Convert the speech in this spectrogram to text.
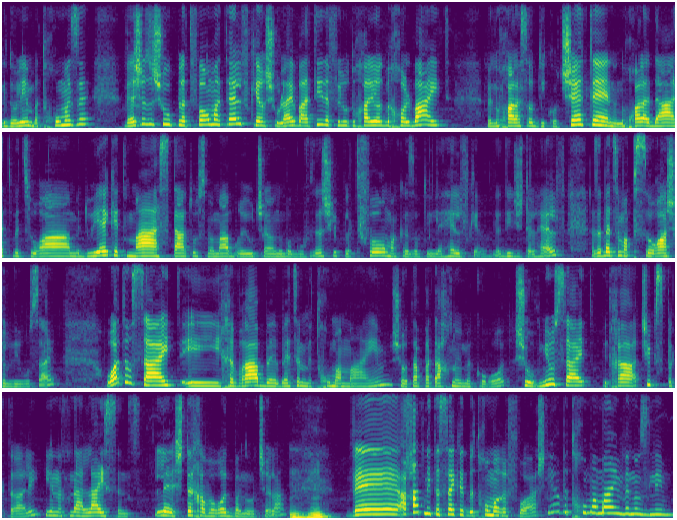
גדולים בתחום הזה, ויש איזושהי פלטפורמת healthcare שאולי בעתיד אפילו תוכל להיות בכל בית, ונוכל לעשות בדיקות שתן, ונוכל לדעת בצורה מדויקת מה הסטטוס ומה הבריאות שלנו בגוף. זה איזושהי פלטפורמה כזאת ל-healthcare, ל-digital health, אז זה בעצם הבשורה של וירוסייט. ווטרסייט היא חברה בעצם בתחום המים, שאותה פתחנו עם מקורות. שוב, ניוסייט פיתחה צ'יפ ספקטרלי, היא נתנה license לשתי חברות בנות שלה, מהמם. ואחת מתעסקת בתחום הרפואה, השנייה בתחום המים ונוזלים.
